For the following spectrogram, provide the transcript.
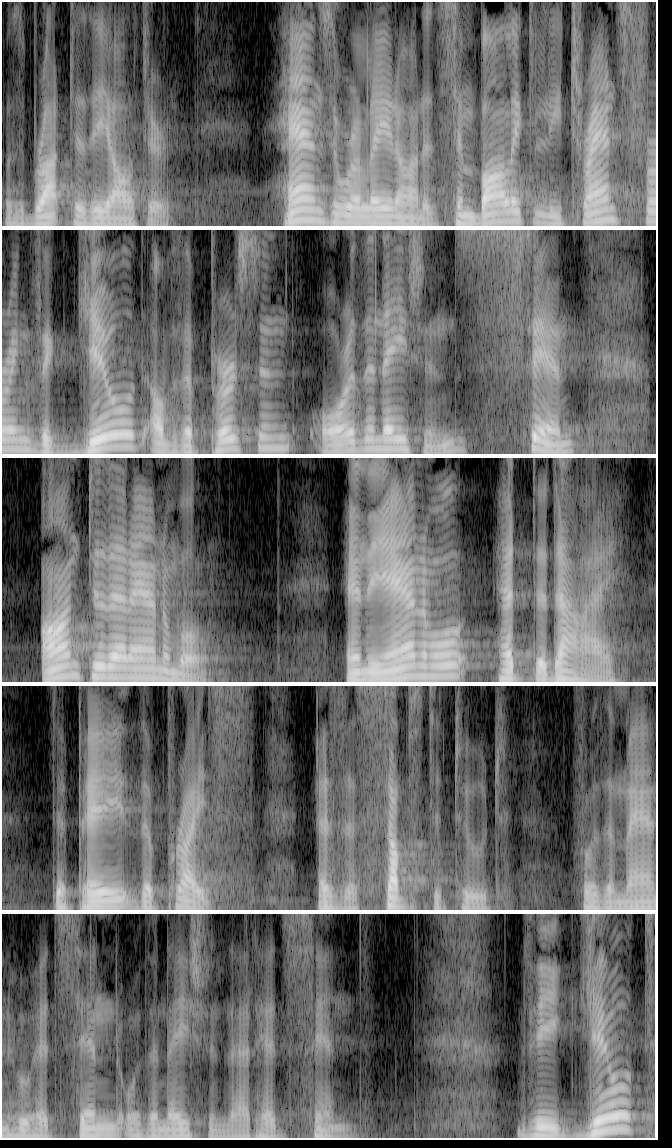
was brought to the altar. Hands were laid on it, symbolically transferring the guilt of the person or the nation's sin onto that animal. And the animal had to die to pay the price as a substitute for the man who had sinned or the nation that had sinned. The guilt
